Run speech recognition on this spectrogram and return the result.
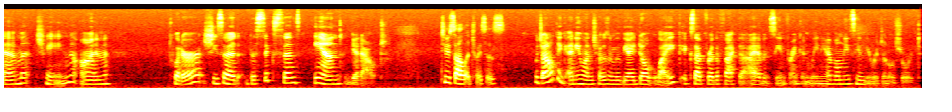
M. Chang on Twitter. She said The Sixth Sense and Get Out. Two solid choices. Which I don't think anyone chose a movie I don't like, except for the fact that I haven't seen Frankenweenie. I've only seen the original short.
